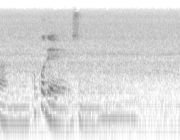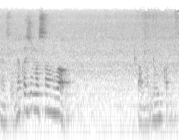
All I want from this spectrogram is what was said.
あのここでそのなんですか中島さんはあの読むかな。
